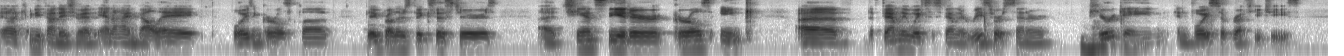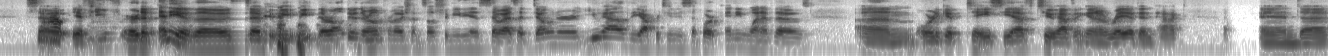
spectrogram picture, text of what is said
uh, Community Foundation, we have Anaheim Ballet, Boys and Girls Club, Big Brothers Big Sisters, uh, Chance Theater, Girls Inc uh, the Family Oasis Family Resource Center, Mhm. Pure Game, and Voice of Refugees. So Wow. if you've heard of any of those, uh, we, we, they're all doing their own promotion on social media. So as a donor, you have the opportunity to support any one of those, um, or to give to ACF to having an array of impact. And uh,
